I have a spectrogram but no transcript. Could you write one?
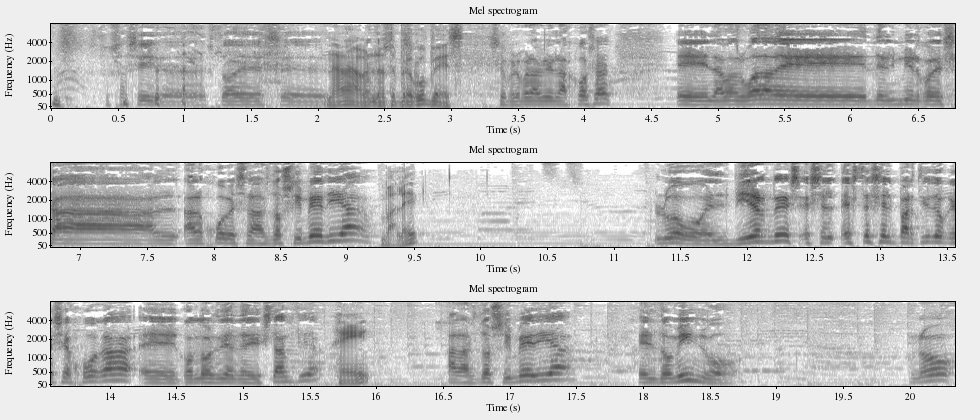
Esto es así, esto es... eh, Nada, no te se- preocupes. Se preparan bien las cosas. Eh, la madrugada de- del miércoles al, al jueves a las dos y media. Vale. Luego el viernes, es el- este es el partido que se juega eh, con dos días de distancia, Hey. a las dos y media. El domingo, no,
